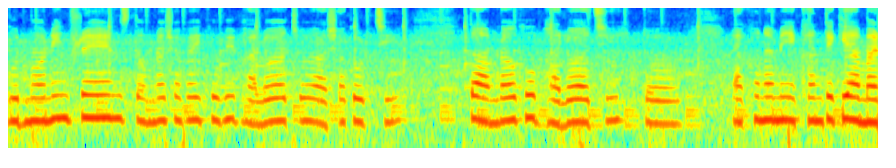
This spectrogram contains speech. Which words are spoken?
গুড মর্নিং ফ্রেন্ডস। তোমরা সবাই খুবই ভালো আছো, আশা করছি। তো আমরাও খুব ভালো আছি। তো এখন আমি এখান থেকে আমার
